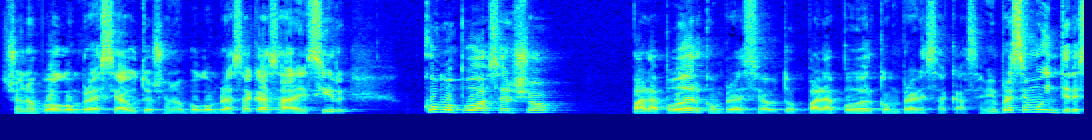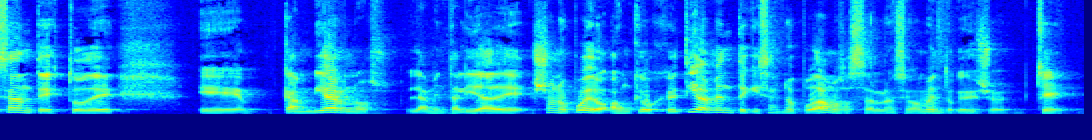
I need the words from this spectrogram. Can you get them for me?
yo no puedo comprar ese auto, yo no puedo comprar esa casa, a decir, ¿cómo puedo hacer yo para poder comprar ese auto, para poder comprar esa casa. me parece muy interesante esto de eh, cambiarnos la mentalidad de yo no puedo, aunque objetivamente quizás no podamos hacerlo en ese momento, qué sé yo, che,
